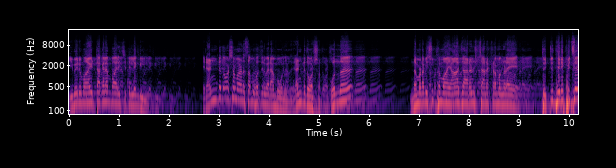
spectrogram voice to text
ഇവരുമായിട്ട് അകലം പാലിച്ചിട്ടില്ലെങ്കിൽ രണ്ട് ദോഷമാണ് സമൂഹത്തിന് വരാൻ പോകുന്നത്. രണ്ട് ദോഷം. ഒന്ന് നമ്മുടെ വിശുദ്ധമായ ആചാരാനുഷ്ഠാന ക്രമങ്ങളെ തെറ്റിദ്ധരിപ്പിച്ച്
